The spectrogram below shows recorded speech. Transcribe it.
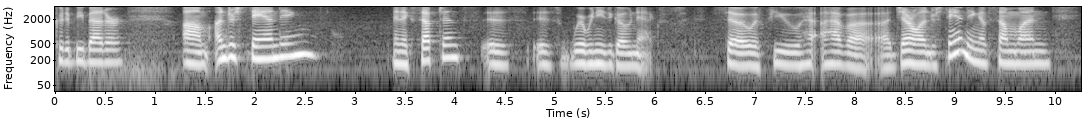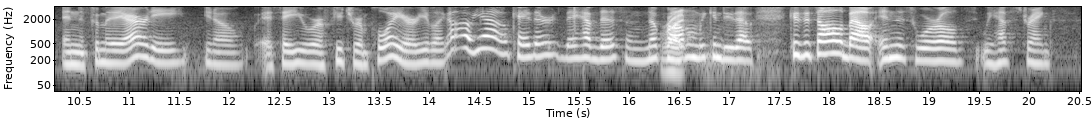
could it be better? Um, understanding and acceptance is is where we need to go next. So if you ha- have a, a general understanding of someone and familiarity, you know, eh, say you were a future employer, you're like, oh yeah, okay, they they have this and no Right. problem, we can do that. Because it's all about in this world we have strengths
